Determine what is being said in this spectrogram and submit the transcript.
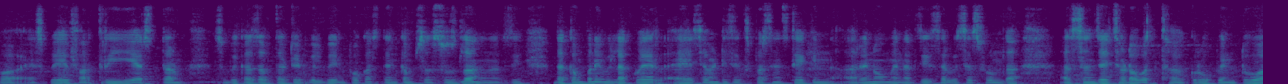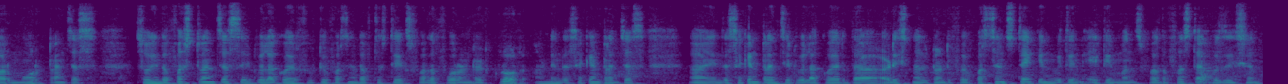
uh, SBI for three years term. So, because of that, it will be in focus. Then comes uh, Suzlon Energy. The company will acquire a 76% stake in uh, Energy Services from the uh, Sanjay Ghodawat uh, group in two or more tranches. So in the first tranches, it will acquire 50% of the stakes for the 400 crore, and in the second tranches, in the second tranche, it will acquire the additional 25% stake in within 18 months for the first acquisition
